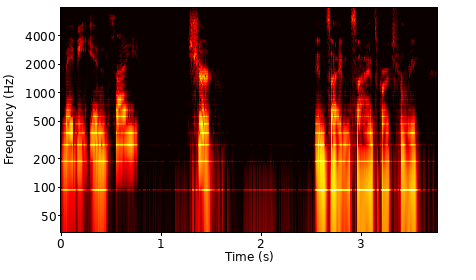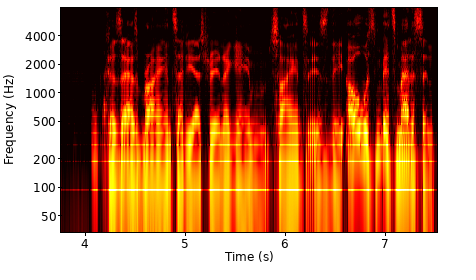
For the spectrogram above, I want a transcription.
maybe insight. sure, insight and science works for me Okay. because, as Brian said yesterday in a game, science is the oh, it's, it's medicine.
